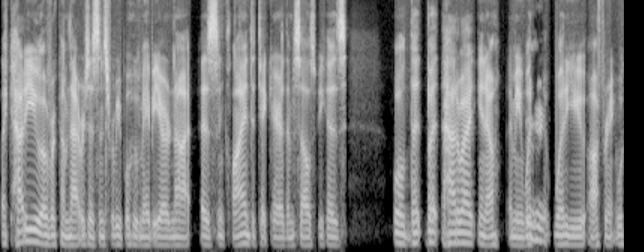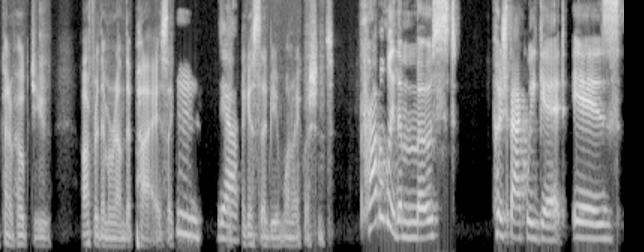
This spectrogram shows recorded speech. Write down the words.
Like, how do you overcome that resistance for people who maybe are not as inclined to take care of themselves because, well, that, but how do I, you know, I mean, what, Mhm. what are you offering? What kind of hope do you offer them around the pies? Like, Mm. Yeah. I guess that'd be one of my questions. Probably the most pushback we get is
